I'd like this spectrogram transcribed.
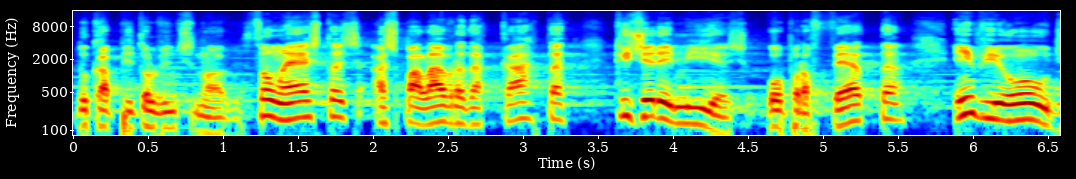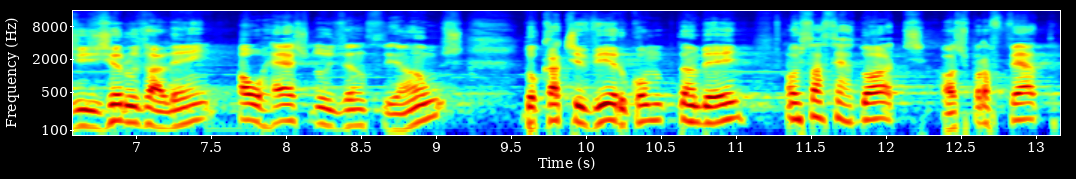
do capítulo 29. São estas as palavras da carta que Jeremias, o profeta, enviou de Jerusalém ao resto dos anciãos do cativeiro, como também aos sacerdotes, aos profetas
